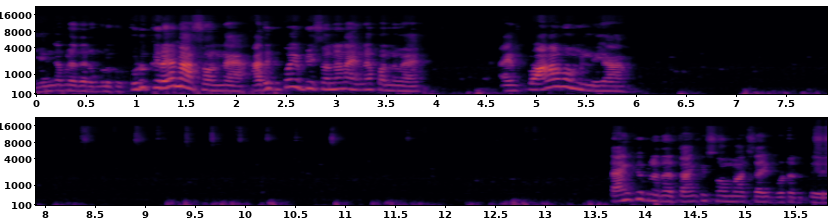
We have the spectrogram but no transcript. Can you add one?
எங்க பிரதர் உங்களுக்கு கொடுக்குறேன் நான் சொன்னேன். அதுக்கு போய் இப்படி சொன்ன நான் என்ன பண்ணுவேன்? என் பாவம் இல்லையா? Thank you brother thank you so much like போட்டதுக்கு.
